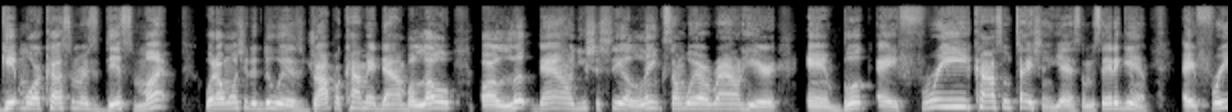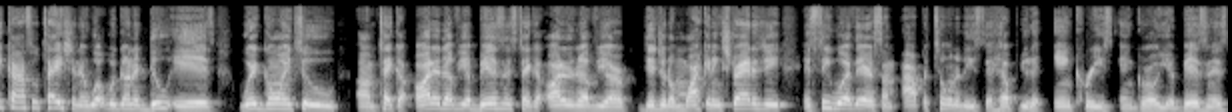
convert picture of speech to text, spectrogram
get more customers this month, what I want you to do is drop a comment down below or look down. You should see a link somewhere around here and book a free consultation. Yes, let me say it again a free consultation. And what we're going to do is we're going to um, take an audit of your business, take an audit of your digital marketing strategy, and see where there are some opportunities to help you to increase and grow your business.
